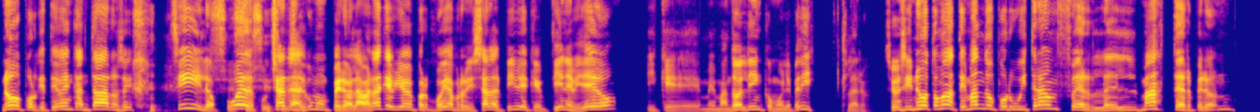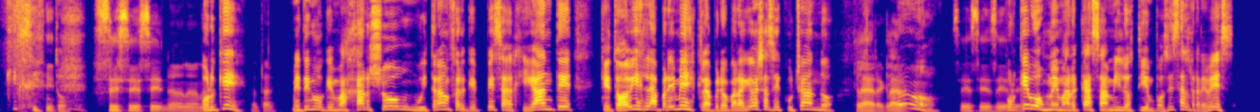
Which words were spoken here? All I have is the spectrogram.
no, porque te va a encantar, no sé. Sí, lo puedo escuchar en algún momento, pero la verdad que voy a priorizar al pibe que tiene video y que me mandó el link como le pedí. Claro. Si vos decís, no, tomá, te mando por WeTransfer el máster, pero ¿qué es esto? sí, sí, sí, no, no. ¿Por qué? Me tengo que bajar yo un WeTransfer que pesa gigante, que todavía es la premezcla, pero para que vayas escuchando. Claro, claro. No. Sí, sí, sí. ¿Por qué vos me marcás a mí los tiempos? Es al revés.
